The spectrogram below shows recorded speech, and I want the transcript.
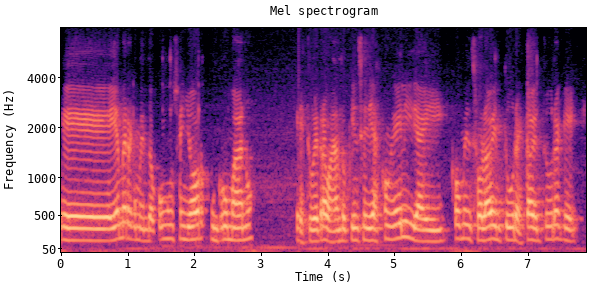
Eh, ella me recomendó con un señor, un rumano, estuve trabajando 15 días con él y de ahí comenzó la aventura, esta aventura que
